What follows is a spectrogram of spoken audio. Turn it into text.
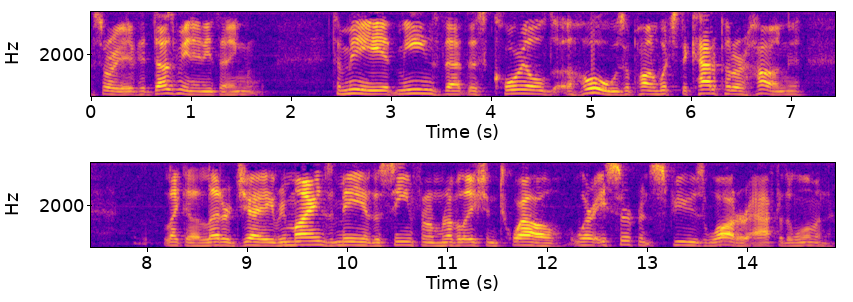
sorry, if it does mean anything, to me it means that this coiled hose upon which the caterpillar hung like a letter J, reminds me of the scene from Revelation 12 where a serpent spews water after the woman.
